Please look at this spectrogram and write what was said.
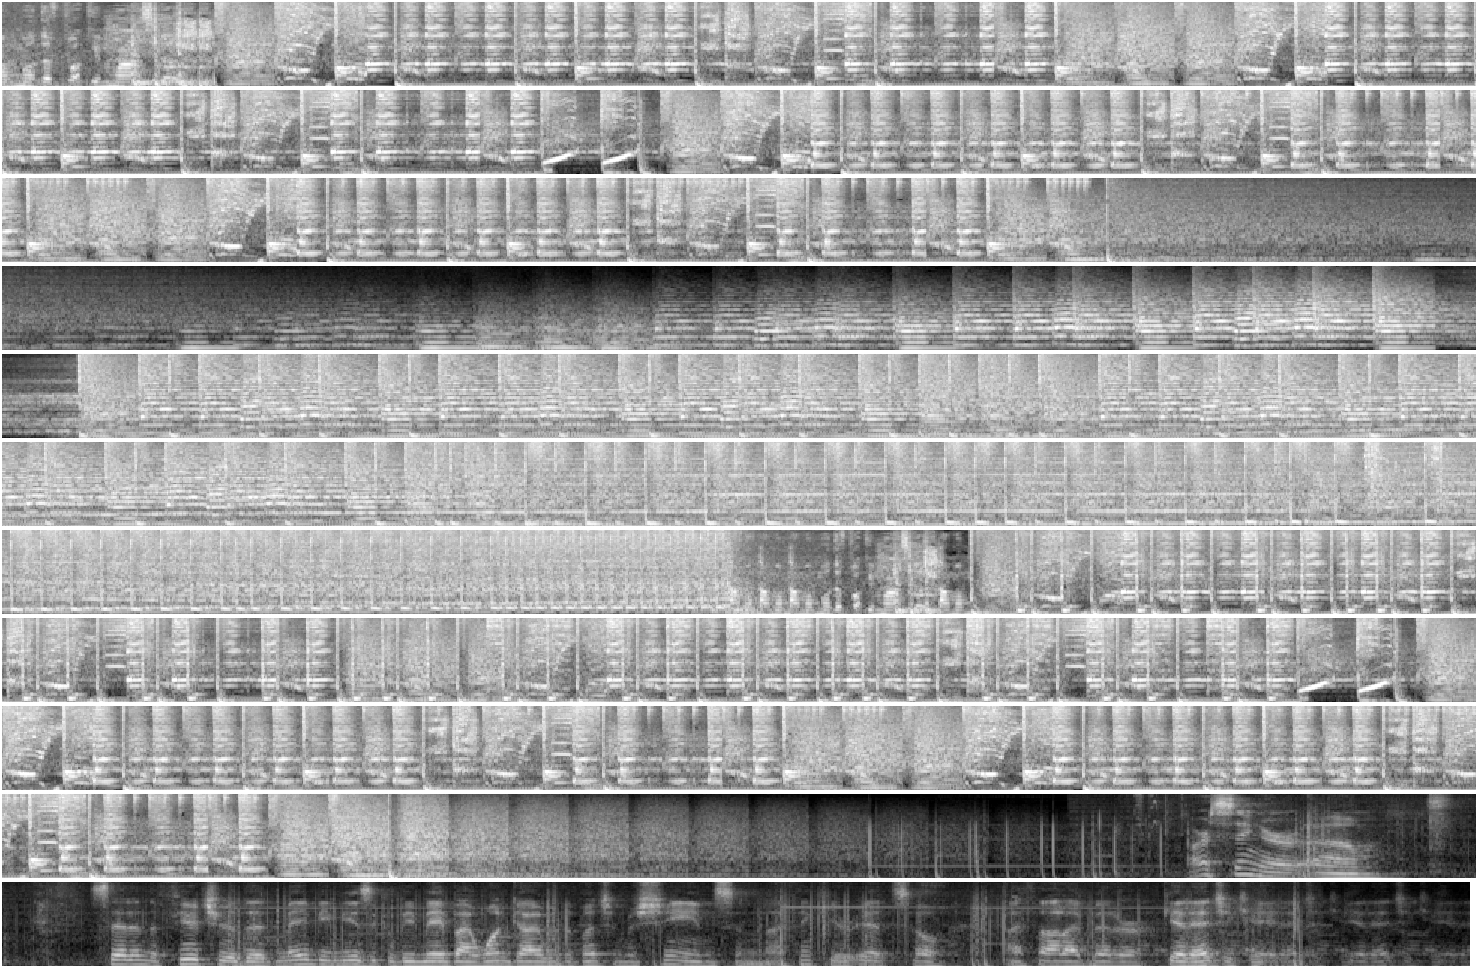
A motherfucking monster. I'm a, I'm a, motherfucking monster. I'm a. Our singer um, said in the future that maybe music will be made by one guy with a bunch of machines, and I think you're it. So I thought I better get educated. Get educated. Get educated.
